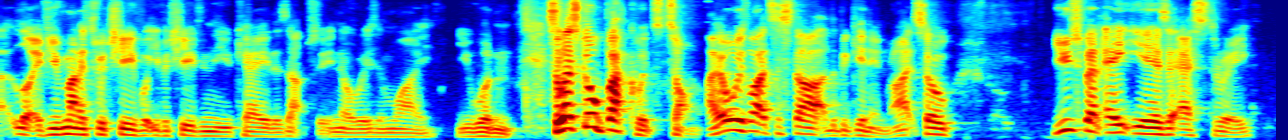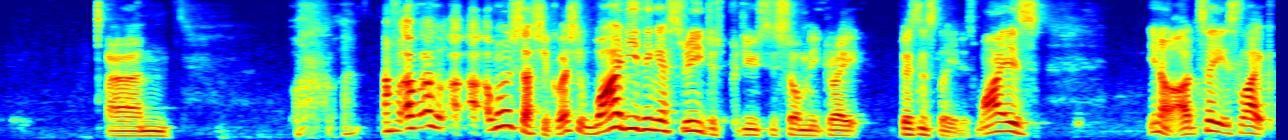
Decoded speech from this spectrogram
uh, look, if you've managed to achieve what you've achieved in the UK, there's absolutely no reason why you wouldn't. So let's go backwards, Tom. I always like to start at the beginning, right? So you spent eight years at S3. Um, I, I, I, want to ask you a question. Why do you think S3 just produces so many great business leaders? Why is you know, I'd say it's like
